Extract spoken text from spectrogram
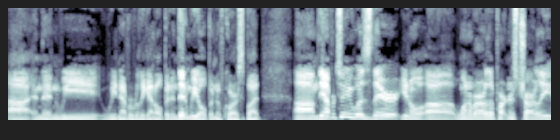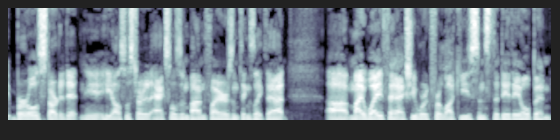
uh, and then we we never really got open, and then we opened, of course. But um, the opportunity was there. You know, uh, one of our other partners, Charlie Burrows, started it, and he, he also started Axel's and bonfires and things like that. Uh, my wife had actually worked for Lucky's since the day they opened.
